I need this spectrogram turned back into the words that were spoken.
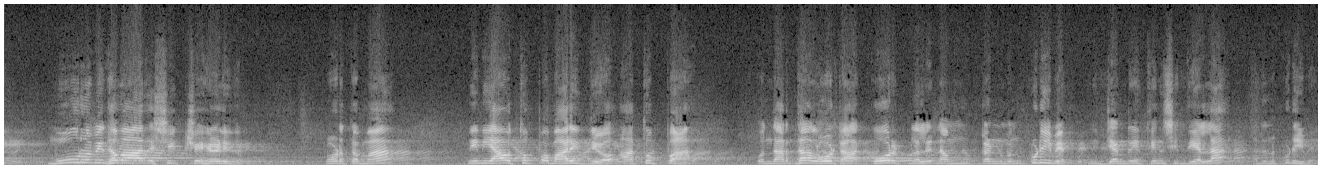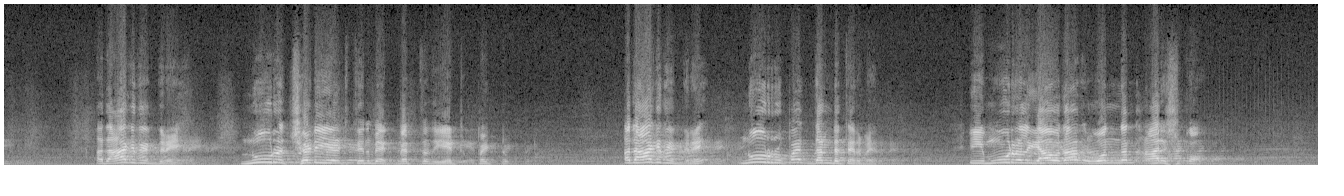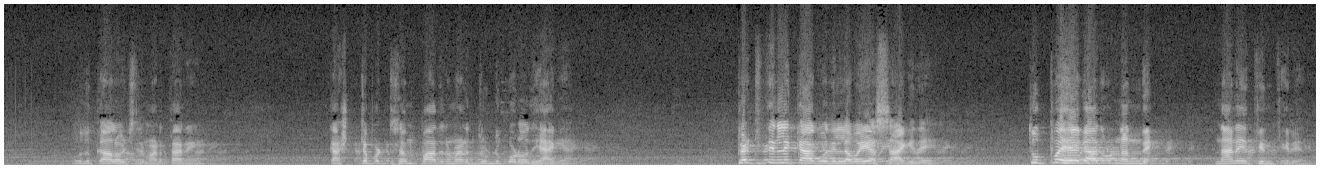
ಮೂರು ವಿಧವಾದ ಶಿಕ್ಷೆ ಹೇಳಿದರು. ನೋಡ್ತಮ್ಮ, ನೀನು ಯಾವ ತುಪ್ಪ ಮಾರಿದ್ಯೋ ಆ ತುಪ್ಪ ಒಂದು ಅರ್ಧ ಲೋಟ ಕೋರ್ಟ್ನಲ್ಲಿ ನಮ್ಮ ಕಣ್ಣು ಮುಂದೆ ಕುಡಿಬೇಕು. ನೀನು ಜನರಿಗೆ ತಿನ್ನಿಸಿದ್ಯಲ್ಲ ಅದನ್ನು ಕುಡಿಬೇಕು. ಅದಾಗದಿದ್ದರೆ ನೂರು ಚಡಿ ಏಟು ತಿನ್ಬೇಕು, ಬೆತ್ತದ ಏಟು, ಪೆಟ್ಟು. ಅದಾಗದಿದ್ದರೆ ನೂರು ರೂಪಾಯಿ ದಂಡ ತೆರಬೇಕು. ಈ ಮೂರಲ್ಲಿ ಯಾವುದಾದ್ರೂ ಒಂದನ್ನು ಆರಿಸಿಕೋ. ಮುದುಕ ಆಲೋಚನೆ ಮಾಡ್ತಾನೆ. ಕಷ್ಟಪಟ್ಟು ಸಂಪಾದನೆ ಮಾಡಿ ದುಡ್ಡು ಕೊಡೋದು ಹೇಗೆ? ಪೆಟ್ಟು ತಿನ್ಲಿಕ್ಕೆ ಆಗೋದಿಲ್ಲ, ವಯಸ್ಸಾಗಿದೆ. ತುಪ್ಪ ಹೇಗಾದರೂ ನಂದೆ. ನಾನೇ ತಿಂತೀನಿ ಅಂತ.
